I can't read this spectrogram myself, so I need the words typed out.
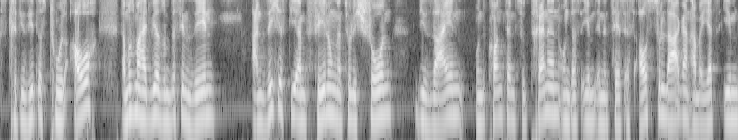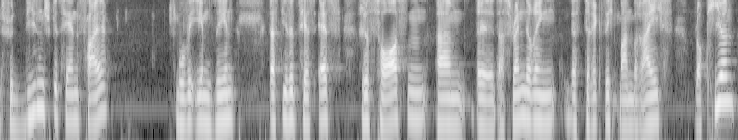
Das kritisiert das Tool auch. Da muss man halt wieder so ein bisschen sehen. An sich ist die Empfehlung natürlich schon, Design und Content zu trennen und das eben in den CSS auszulagern. Aber jetzt eben für diesen speziellen Fall, wo wir eben sehen, dass diese CSS-Ressourcen ähm, das Rendering des direkt sichtbaren Bereichs blockieren,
